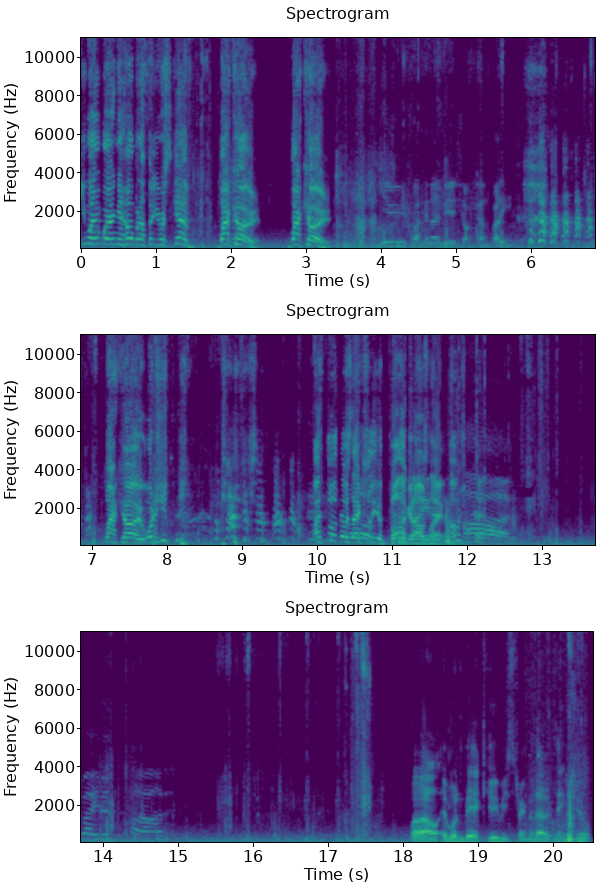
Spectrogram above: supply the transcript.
You weren't wearing a helmet. I thought you were a scav. Wacko. Wacko. You fucking owe me a shotgun, buddy. Wacko. What did you? I thought there was actually a bug, and I was like, oh shit. hard. Baited hard. Well, it wouldn't be a Cubey stream without a team kill.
